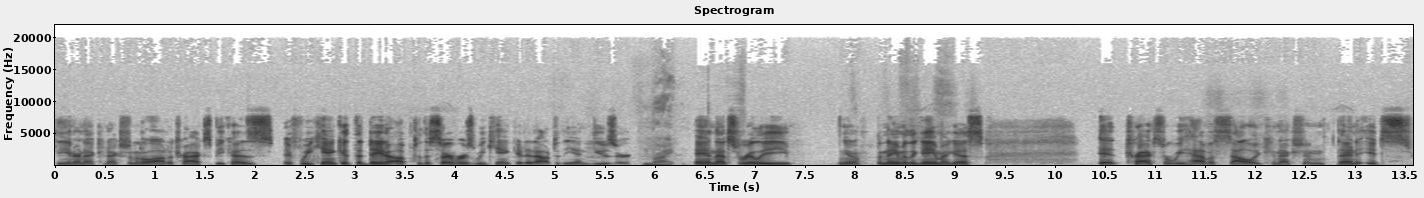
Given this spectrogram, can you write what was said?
the internet connection at a lot of tracks because if we can't get the data up to the servers, we can't get it out to the end user Right. and that's really you know the name of the game i guess it tracks where we have a solid connection then it's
